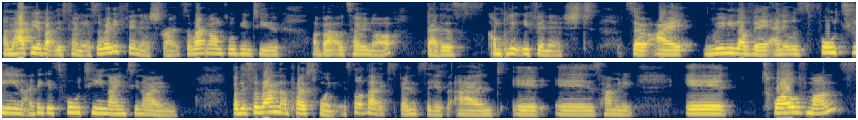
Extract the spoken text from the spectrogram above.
I'm happy about this toner. It's already finished, right? So right now I'm talking to you about a toner that is completely finished. So I really love it, and it was 14. I think it's 14.99 but it's around that price point. It's not that expensive, and it is how many? It twelve months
